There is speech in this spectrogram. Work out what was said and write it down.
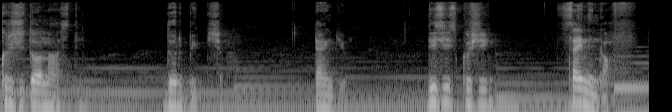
కృషితో నాస్తి. దుర్భిక్షం. Thank you this is Khushi signing off.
